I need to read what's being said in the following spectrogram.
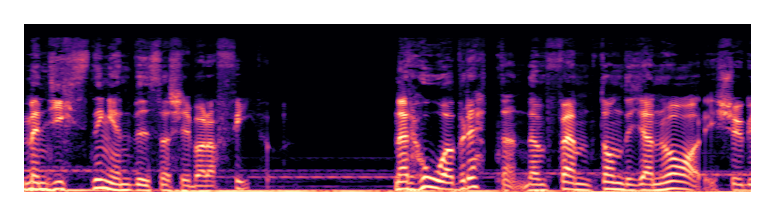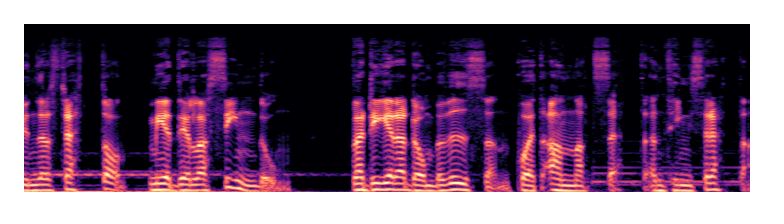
Men gissningen visar sig vara fel. När hovrätten den 15 januari 2013 meddelar sin dom värderar de bevisen på ett annat sätt än tingsrätten.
